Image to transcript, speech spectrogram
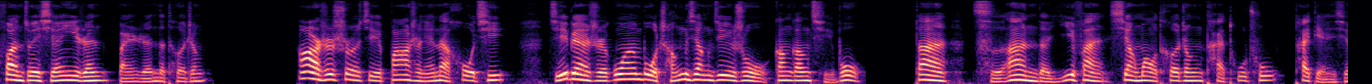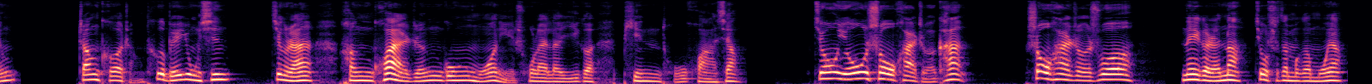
犯罪嫌疑人本人的特征。二十世纪八十年代后期，即便是公安部成像技术刚刚起步，但此案的疑犯相貌特征太突出、太典型。张科长特别用心，竟然很快人工模拟出来了一个拼图画像，交由受害者看。受害者说：“那个人呢，就是这么个模样。”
